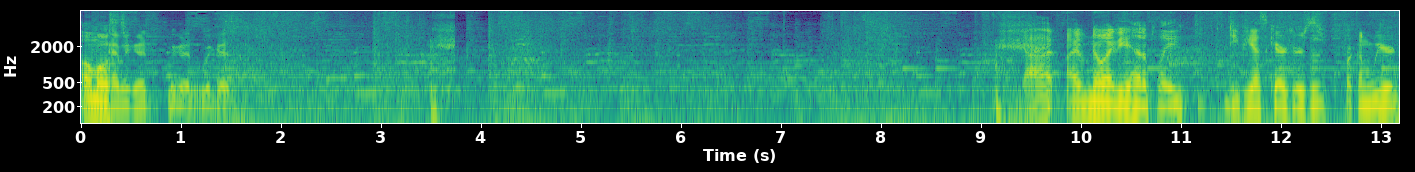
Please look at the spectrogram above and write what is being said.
almost. Okay, we're good. We're good. We're good. Yeah, I I have no idea how to play DPS characters. This is fucking weird.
